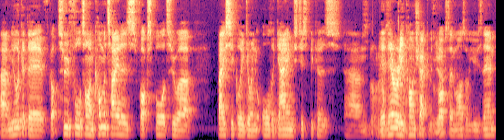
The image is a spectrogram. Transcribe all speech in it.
Um, you look at they've got two full time commentators, Fox Sports, who are basically doing all the games just because um, they're, they're already contracted with Yeah. Fox, they might as well use them.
